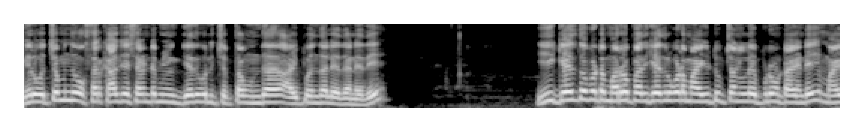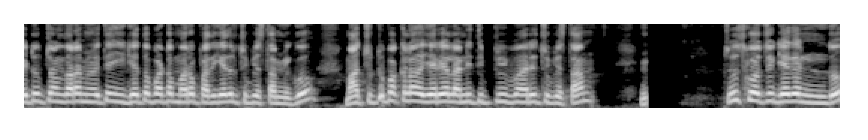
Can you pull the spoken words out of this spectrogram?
మీరు వచ్చే ముందు ఒకసారి కాల్ చేశారంటే మేము గేదె గురించి చెప్తా. ఉందా అయిపోయిందా లేదా అనేది. ఈ గేదెతో పాటు మరో పది గేదెలు కూడా మా యూట్యూబ్ ఛానల్లో ఎప్పుడు ఉంటాయండి. మా యూట్యూబ్ ఛానల్ ద్వారా మేమైతే ఈ గేదెతో పాటు మరో పది గేదెలు చూపిస్తాం మీకు. మా చుట్టుపక్కల ఏరియాలు అన్నీ తిప్పి మరీ చూపిస్తాం. చూసుకోవచ్చు గేదె ముందు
